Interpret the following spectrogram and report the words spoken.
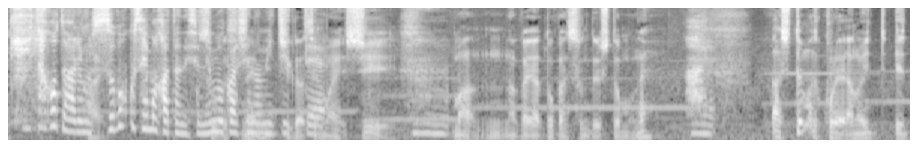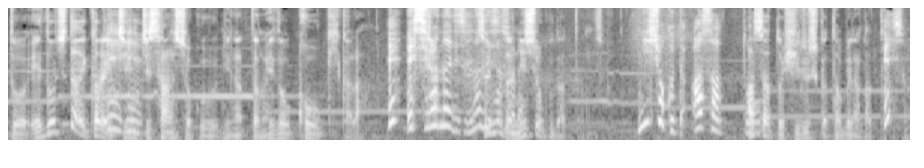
聞いたことあります、はい。すごく狭かったんですよねそうです昔の道って。が狭いし、うん。まあ長屋とかに住んでる人もね。はい。あ知ってます？これあの、いえっと、江戸時代からええ1日3食になったの、江戸後期から。ええ知らないです何それまですかそれ？2食だったんですよ。二食って朝と？朝と昼しか食べなかったんですよ。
